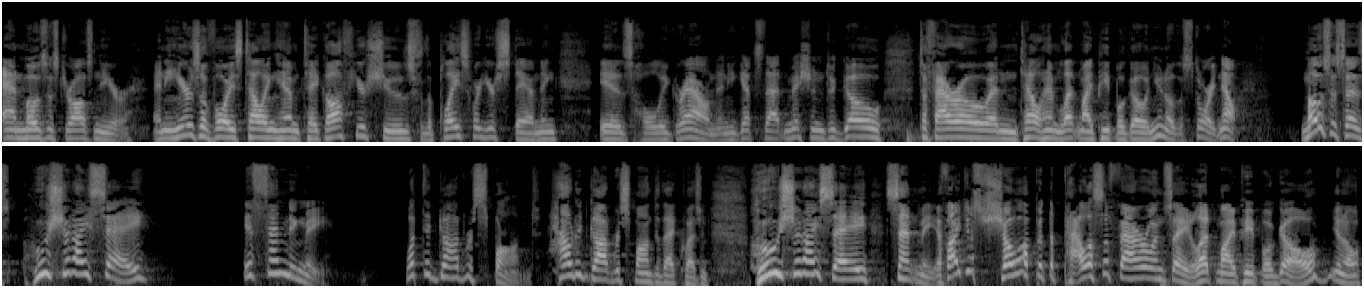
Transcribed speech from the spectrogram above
And Moses draws near and he hears a voice telling him, Take off your shoes, for the place where you're standing is holy ground. And he gets that mission to go to Pharaoh and tell him, Let my people go. And you know the story. Now, Moses says, Who should I say is sending me? What did God respond? How did God respond to that question? Who should I say sent me? If I just show up at the palace of Pharaoh and say, Let my people go, you know,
